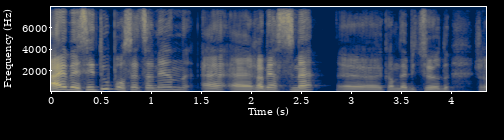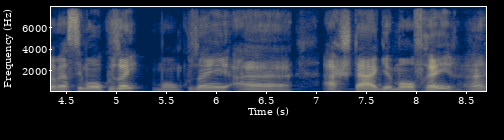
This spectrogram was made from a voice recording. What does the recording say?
Eh ben, c'est tout pour cette semaine. Hein. Euh, remerciements, comme d'habitude. Je remercie mon cousin, mon cousin hashtag mon frère, hein?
